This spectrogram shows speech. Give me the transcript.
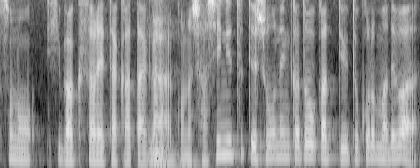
その被爆された方がうん。この写真に写ってる少年かどうかっていうところまでは、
